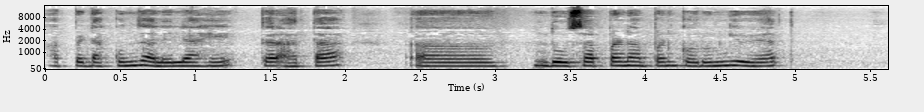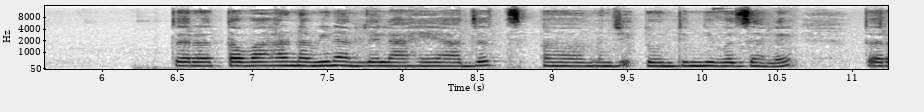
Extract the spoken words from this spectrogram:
आपे टाकून झालेले आहे. तर आता डोसा पण आपण करून घेऊयात. तर तवा हा नवीन आणलेला आहे. आजच म्हणजे दोन तीन दिवस झाले. तर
